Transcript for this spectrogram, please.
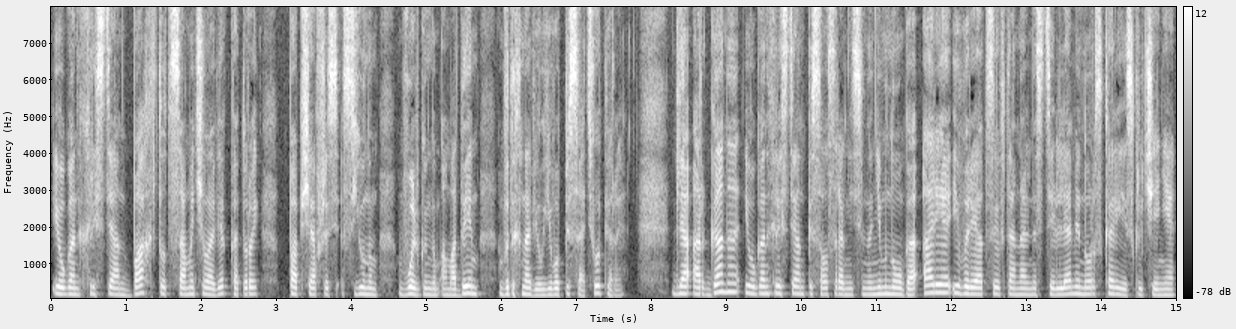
Иоганн Христиан Бах – тот самый человек, который пообщавшись с юным Вольфгангом Амадеем, вдохновил его писать оперы. Для органа Иоганн Христиан писал сравнительно немного. Ария и вариации в тональности ля минор скорее исключение.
